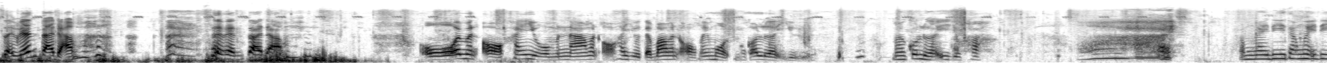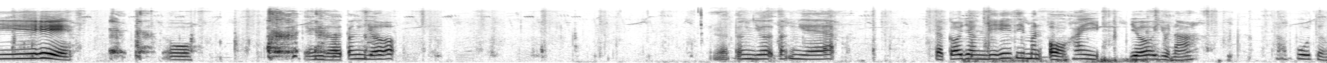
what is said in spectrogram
ใส่แว่นตาดำใส่แว่นตาดำ โอ้ยมันออกให้อยู่มันน้ำมันออกให้อยู่แต่ว่ามันออกไม่หมด มันก็เหลืออยู่ มันก็เหลืออีกอยู่ค่ะว้ายทำไงดีทำไงดีโอ้ยังเหลือตั้งเยอะเหลือตั้งเยอะตั้งแยะ แต่ก็ยังดีที่มันออกให้เยอะอยู่นะ ถ้าพูดถึง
